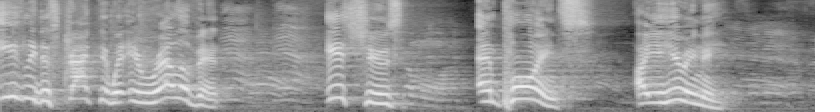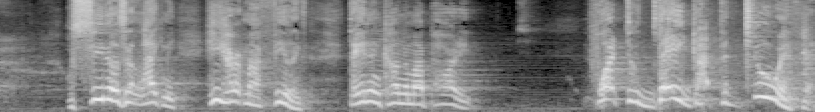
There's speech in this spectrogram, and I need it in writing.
easily distracted with irrelevant issues and points. Are you hearing me? Well, she doesn't like me. He hurt my feelings. They didn't come to my party. What do they got to do with it?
